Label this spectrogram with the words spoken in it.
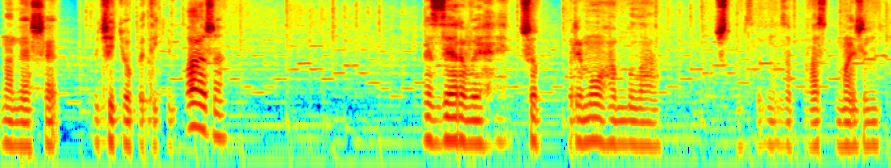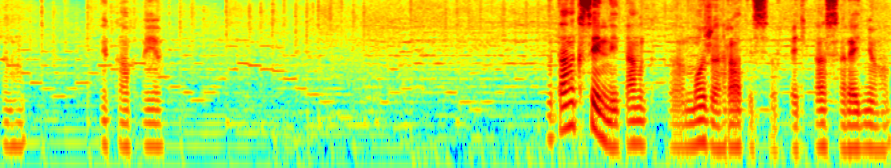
Надо ще включити опит екіпажа. Резерви, щоб перемога була. Що там все одно за поразку майже нічого не капає. Ну, танк сильний, танк е, може гратися в 5К середнього.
